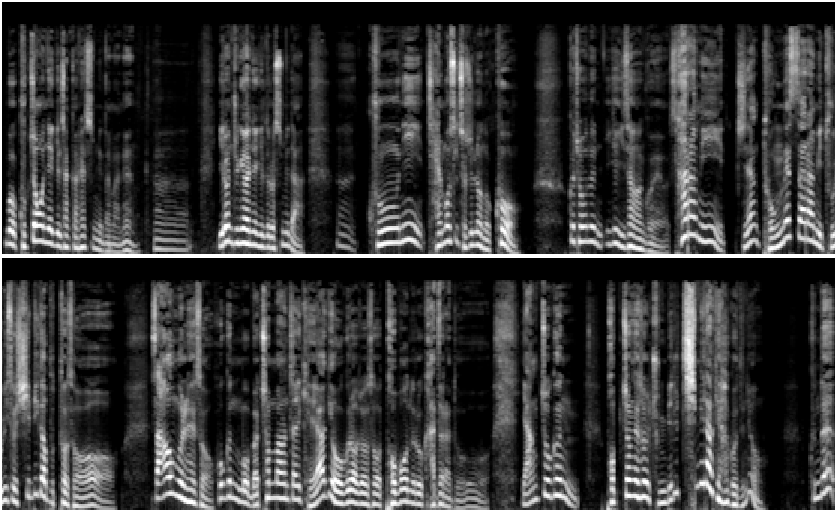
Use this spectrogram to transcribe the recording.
뭐 국정원 얘기를 잠깐 했습니다마는 어, 이런 중요한 얘기를 들었습니다. 어, 군이 잘못을 저질러 놓고 그 저는 이게 이상한 거예요. 사람이 그냥 동네 사람이 둘이서 시비가 붙어서 싸움을 해서 혹은 뭐 몇천만 원짜리 계약이 어그러져서 법원으로 가더라도 양쪽은 법정 해설 준비를 치밀하게 하거든요. 근데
